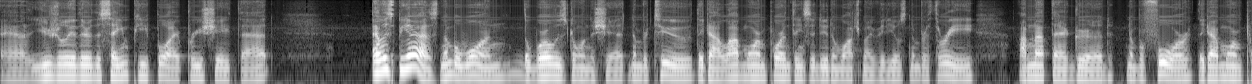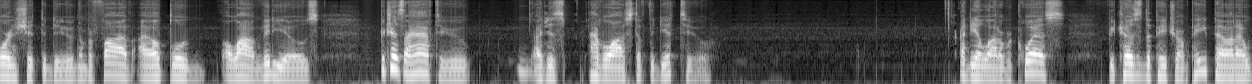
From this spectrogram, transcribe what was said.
Uh, usually they're the same people. I appreciate that. And let's be honest, number one, the world is going to shit. Number two, they got a lot more important things to do than watch my videos. Number three, I'm not that good. Number four, they got more important shit to do. Number five, I upload a lot of videos because I have to. I just have a lot of stuff to get to. I get a lot of requests because of the Patreon PayPal and I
